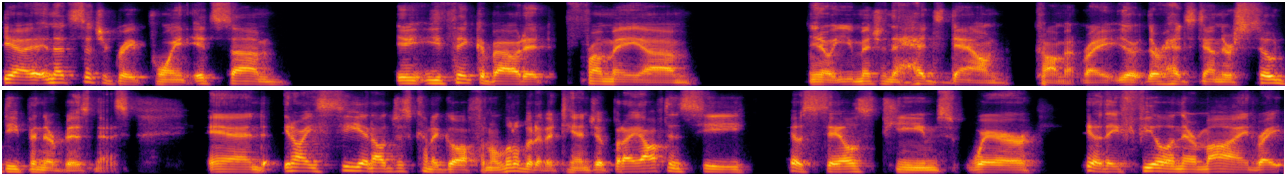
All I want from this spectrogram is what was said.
Yeah. And that's such a great point. It's, um, you think about it from a, um, you know, you mentioned the heads down comment, right? Their heads down. They're so deep in their business. And, you know, I see, and I'll just kind of go off on a little bit of a tangent, but I often see, you know, sales teams where, you know, they feel in their mind, right?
